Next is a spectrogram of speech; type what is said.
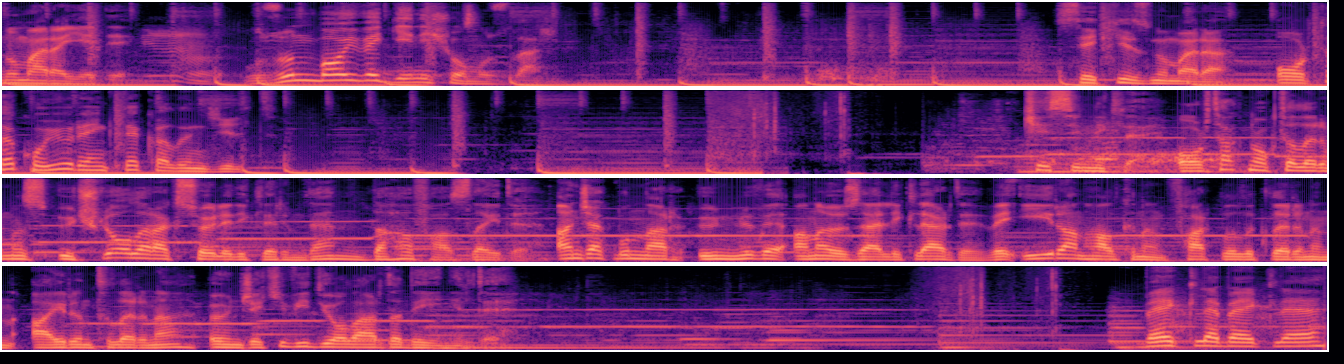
Numara 7. Uzun boy ve geniş omuzlar. 8 numara. Orta koyu renkte kalın cilt. Kesinlikle. Ortak noktalarımız üçlü olarak söylediklerimden daha fazlaydı. Ancak bunlar ünlü ve ana özelliklerdi ve İran halkının farklılıklarının ayrıntılarına önceki videolarda değinildi. Bekle bekle.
